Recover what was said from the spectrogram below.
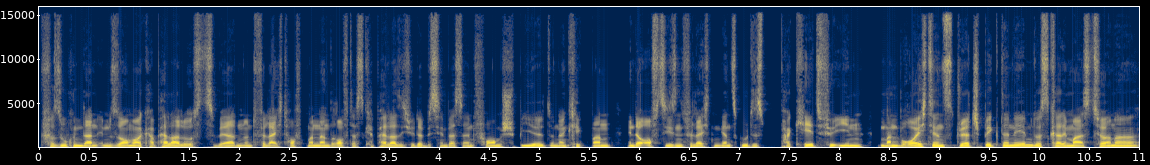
versuchen dann im Sommer Capella loszuwerden und vielleicht hofft man dann darauf, dass Capella sich wieder ein bisschen besser in Form spielt und dann kriegt man in der Offseason vielleicht ein ganz gutes Paket für ihn. Man bräuchte einen Stretch Big daneben. Du hast gerade Miles Turner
